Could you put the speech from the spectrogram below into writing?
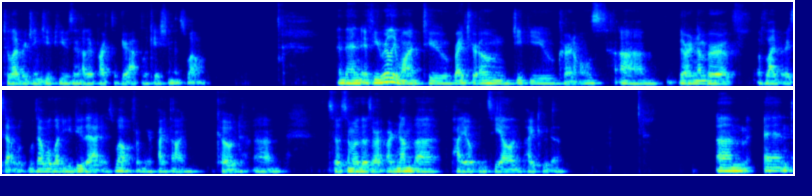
to leveraging GPUs in other parts of your application as well. And then if you really want to write your own GPU kernels, um, there are a number of, of libraries that that will let you do that as well from your Python code. Um, so some of those are, are Numba, PyOpenCL, and PyCUDA. Um, and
